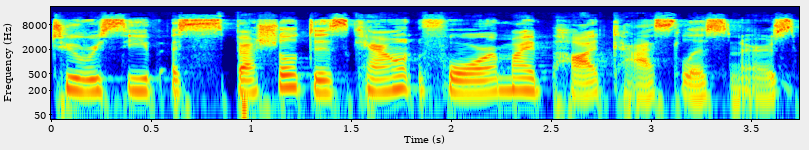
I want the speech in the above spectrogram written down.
to receive a special discount for my podcast listeners.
